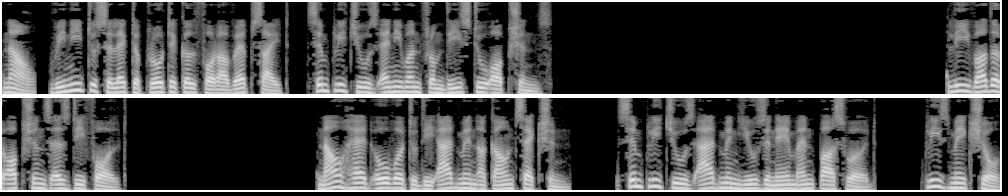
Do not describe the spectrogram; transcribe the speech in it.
Now, we need to select a protocol for our website. Simply choose anyone from these two options. Leave other options as default. Now head over to the admin account section. Simply choose admin username and password. Please make sure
